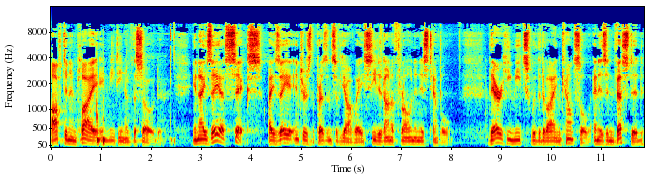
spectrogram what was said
often imply a meeting of the Sod. In Isaiah 6, Isaiah enters the presence of Yahweh seated on a throne in his temple. There he meets with the divine council and is invested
